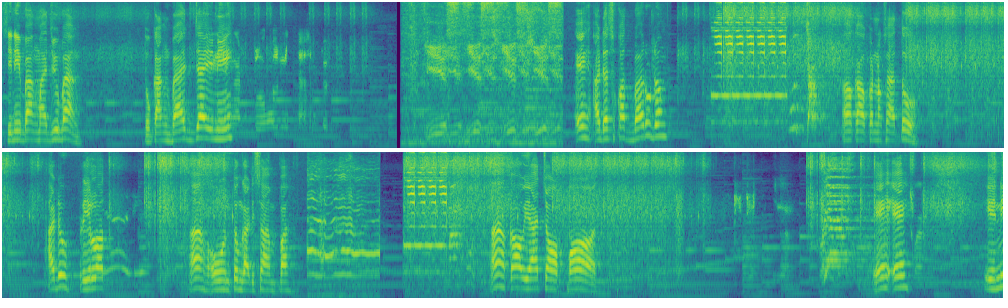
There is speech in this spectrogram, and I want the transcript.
Sini bang, maju bang. Tukang baja ini. Jangan keluar minta satu. Eh, ada squad baru dong. Oh, kau kenok satu. Aduh, reload. Ah, untung nggak disampah. Ah, kau ya copot. Eh, eh. Ini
